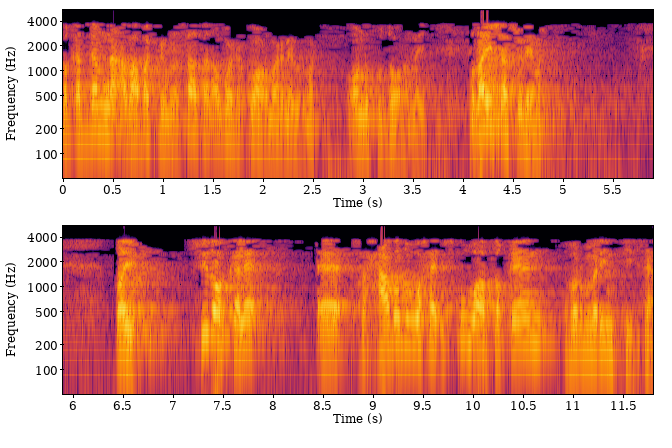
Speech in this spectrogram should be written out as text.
faqadamnaa abaa bakrin bur saasaan abubakar ku horumarinay bur marka oonu ku dooranay fadaaishaasuu leey marka. Ayib. Sidoo kale saxaabadu waxay isku waafaqeen horumarintiisa.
